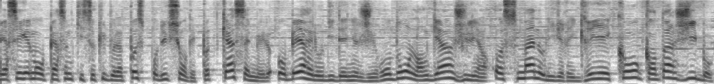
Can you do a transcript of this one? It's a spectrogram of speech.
Merci également aux personnes qui s'occupent de la post-production des podcasts, Samuel Aubert, Elodie Daniel Girondon, Languin, Julien Haussmann, Olivier Grieco, Quentin Gibaud.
